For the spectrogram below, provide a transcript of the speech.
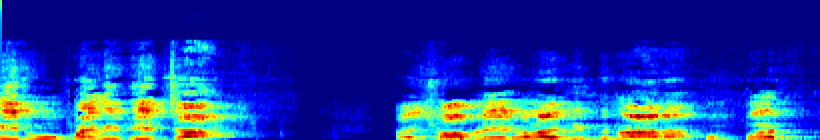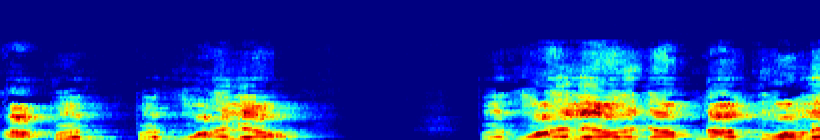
มีถูกไม่มีผิดจ้ะใครชอบเลขอะไรพิมพ์ขึ้นมานะ ผมเปิดอ่าเปิดเปิดหัวให้แล้ว เปิดหัวให้แล้วนะครับนะตัวแร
